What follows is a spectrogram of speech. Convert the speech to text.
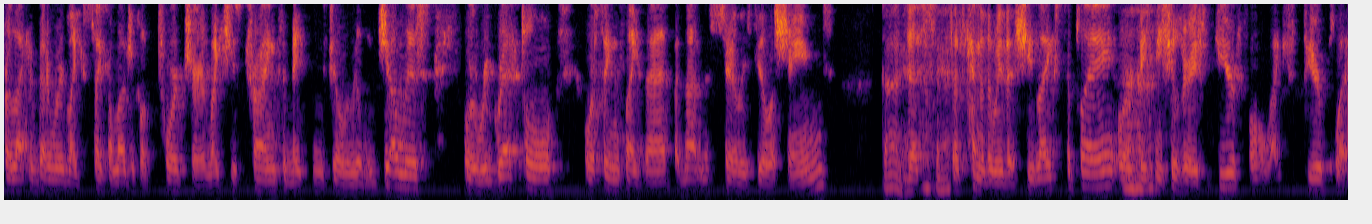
for lack of a better word, like psychological torture. Like she's trying to make me feel really jealous or regretful or things like that, but not necessarily feel ashamed. Got it. That's okay. that's kind of the way that she likes to play, or Uh-huh. make me feel very fearful, like fear play,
